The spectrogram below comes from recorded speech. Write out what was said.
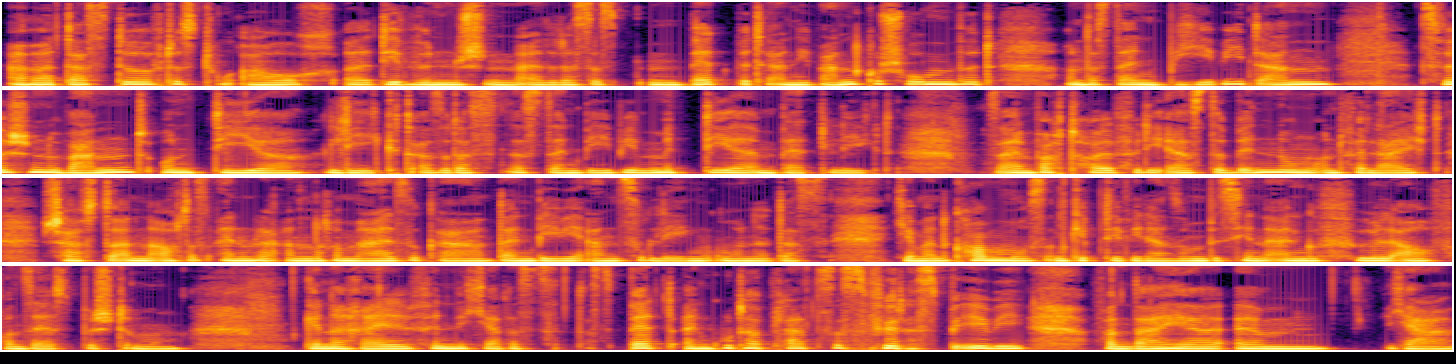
aber das dürftest du auch äh, dir wünschen. Also, dass das Bett bitte an die Wand geschoben wird und dass dein Baby dann zwischen Wand und dir liegt. Also, dass, dass dein Baby mit dir im Bett liegt. Das ist einfach toll für die erste Bindung und vielleicht schaffst du dann auch das ein oder andere Mal sogar dein Baby anzulegen, ohne dass jemand kommen muss und gibt dir wieder so ein bisschen ein Gefühl auch von Selbstbestimmung. Generell finde ich ja, dass das Bett ein guter Platz ist für das Baby. Von daher, ähm, ja,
